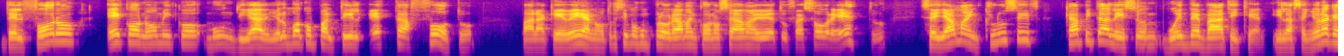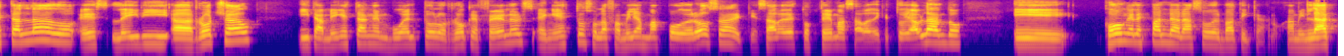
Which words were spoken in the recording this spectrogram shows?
del Foro Económico Mundial. Yo les voy a compartir esta foto para que vean. Nosotros hicimos un programa en Conoce, Ama Vive tu Fe sobre esto. Se llama Inclusive Capitalism with the Vatican. Y la señora que está al lado es Lady uh, Rothschild y también están envueltos los Rockefellers en esto. Son las familias más poderosas. El que sabe de estos temas sabe de qué estoy hablando. Y con el espaldarazo del Vaticano. A mí la,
